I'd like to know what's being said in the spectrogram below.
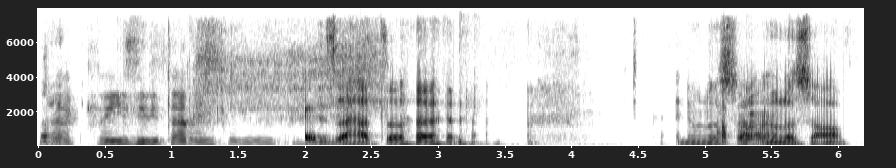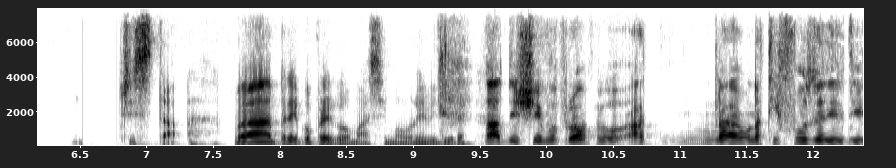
Era crisi di terra infinita. Esatto. Eh, Non lo so, non lo so. Ci sta. Ah, prego, prego Massimo, volevi dire? No, dicevo proprio a una, una tifosa di, di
